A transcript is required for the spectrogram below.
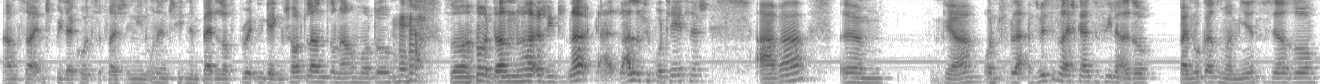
Am zweiten Spieler holst du vielleicht irgendwie einen unentschiedenen Battle of Britain gegen Schottland, so nach dem Motto. So, und dann sieht's, ne, ist alles hypothetisch. Aber, ähm, ja, und das wissen vielleicht gar nicht so viele. Also beim Lukas und bei mir ist es ja so,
